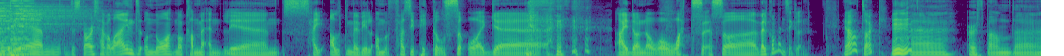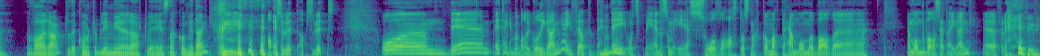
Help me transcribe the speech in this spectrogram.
Endelig um, The stars have aligned, og nå, nå kan vi endelig um, si alt vi vil om Fuzzy Pickles og uh, I don't know what. Så velkommen, Sigrun. Ja, takk. Mm -hmm. uh, Earthbound uh, var rart, og det kommer til å bli mye rart vi snakker om i dag. Mm, absolutt, absolutt. Og det Jeg tenker vi bare går i gang, jeg. For dette er jo et spill som er så rart å snakke om at det her må vi bare Her må bare sette i gang. eh, For det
